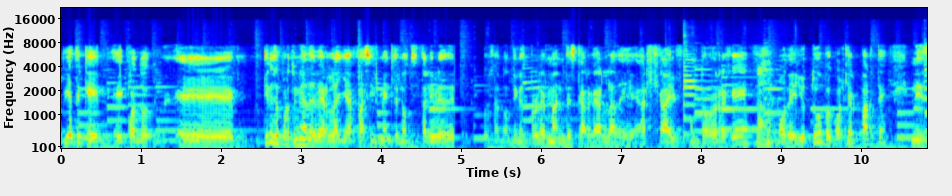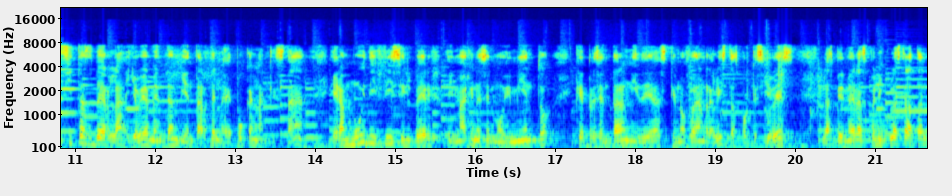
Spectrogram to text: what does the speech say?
Fíjate que eh, cuando eh, tienes oportunidad de verla ya fácilmente, no está libre de o sea, no tienes problema en descargarla de archive.org o de YouTube o cualquier parte. Necesitas verla y obviamente ambientarte en la época en la que está. Era muy difícil ver imágenes en movimiento que presentaran ideas que no fueran realistas, porque si ves, las primeras películas tratan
